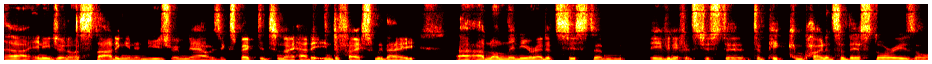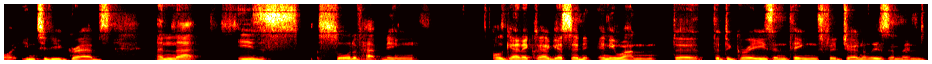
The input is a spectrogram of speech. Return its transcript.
Uh, any journalist starting in a newsroom now is expected to know how to interface with a, uh, a non-linear edit system, even if it's just to, to pick components of their stories or interview grabs. And that is sort of happening organically, I guess anyone the the degrees and things for journalism and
